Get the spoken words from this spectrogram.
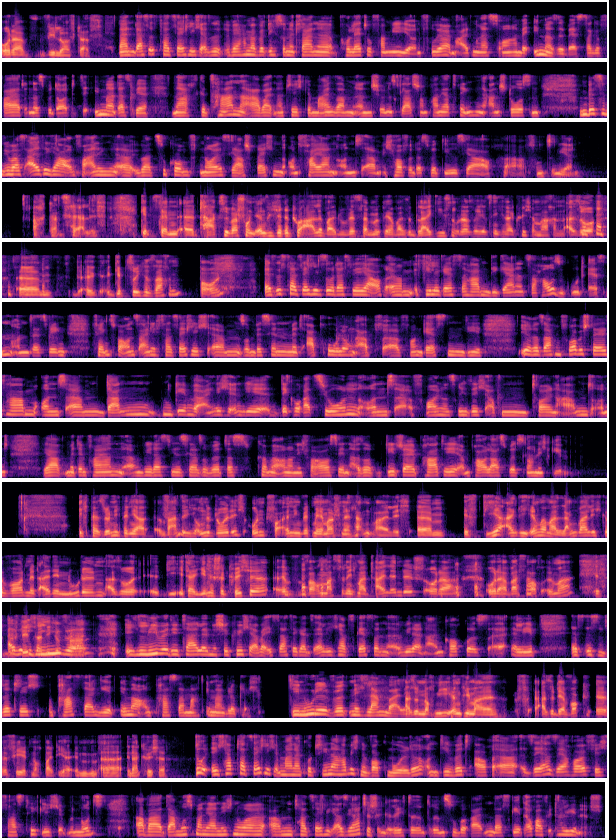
Oder wie läuft das? Nein, das ist tatsächlich, also wir haben ja wirklich so eine kleine Poletto-Familie. Und früher im alten Restaurant haben wir immer Silvester gefeiert. Und das bedeutete immer, dass wir nach getaner Arbeit natürlich gemeinsam ein schönes Glas Champagner trinken, anstoßen, ein bisschen über das alte Jahr und vor allen Dingen äh, über Zukunft, neues Jahr sprechen und feiern. Und ähm, ich hoffe, das wird dieses Jahr auch äh, funktionieren. Ach, ganz herrlich. Gibt es denn äh, tagsüber schon irgendwelche Rituale? Weil du wirst ja möglicherweise Bleigießen oder so jetzt nicht in der Küche machen. Also ähm, äh, gibt es solche Sachen bei euch? Es ist tatsächlich so, dass wir ja auch ähm, viele Gäste haben, die gerne zu Hause gut essen. Und deswegen fängt es bei uns eigentlich tatsächlich ähm, so ein bisschen mit Abholung ab äh, von Gästen, die ihre Sachen vorbestellt haben. Und ähm, dann gehen wir eigentlich in die Dekoration und äh, freuen uns riesig auf einen tollen Abend. Und ja, mit dem Feiern, äh, wie das dieses Jahr so wird, das können wir auch noch nicht voraussehen. Also DJ-Party im Paulas wird es noch nicht geben ich persönlich bin ja wahnsinnig ungeduldig und vor allen Dingen wird mir immer schnell langweilig. Ähm, ist dir eigentlich irgendwann mal langweilig geworden mit all den Nudeln? Also äh, die italienische Küche, äh, warum machst du nicht mal thailändisch oder, oder was auch immer? Ist, also ich liebe, ich liebe die thailändische Küche, aber ich sage dir ganz ehrlich, ich habe es gestern äh, wieder in einem Kochkurs erlebt. Es ist wirklich, Pasta geht immer und Pasta macht immer glücklich die Nudel wird nicht langweilig. Also noch nie irgendwie mal, also der Wok äh, fehlt noch bei dir im, äh, in der Küche. Du, ich habe tatsächlich in meiner Cucina habe ich eine Wokmulde und die wird auch äh, sehr, sehr häufig, fast täglich benutzt. Aber da muss man ja nicht nur ähm, tatsächlich asiatische Gerichte drin zubereiten, das geht auch auf Italienisch.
